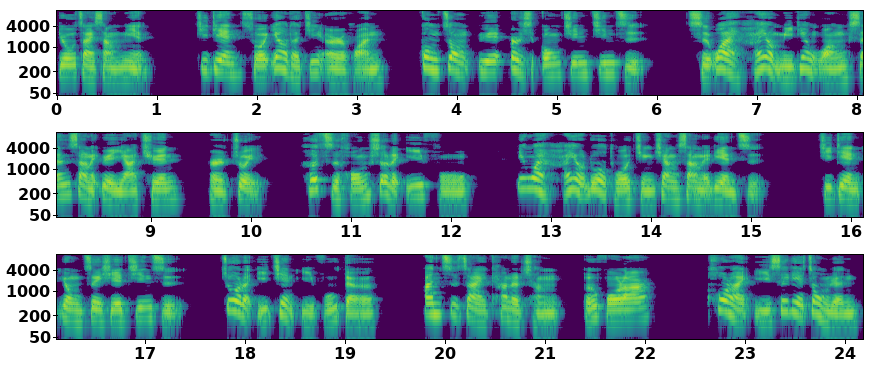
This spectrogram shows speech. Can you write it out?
丢在上面。祭奠所要的金耳环共重约二十公斤金子，此外还有米甸王身上的月牙圈、耳坠和紫红色的衣服。另外还有骆驼颈项上的链子，基甸用这些金子做了一件以弗得，安置在他的城俄弗拉。后来以色列众人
